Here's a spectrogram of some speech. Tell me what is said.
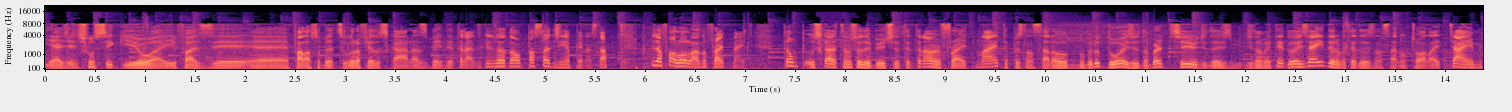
e a gente conseguiu aí fazer, é, falar sobre a discografia dos caras bem detalhado. Que a gente vai dar uma passadinha apenas, tá? Porque já falou lá no Fright Night. Então, os caras têm o seu debut de 79, o Fright Night, depois lançaram o número 2 e o number 2 de, de 92, e ainda em 92 lançaram Twilight Time.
